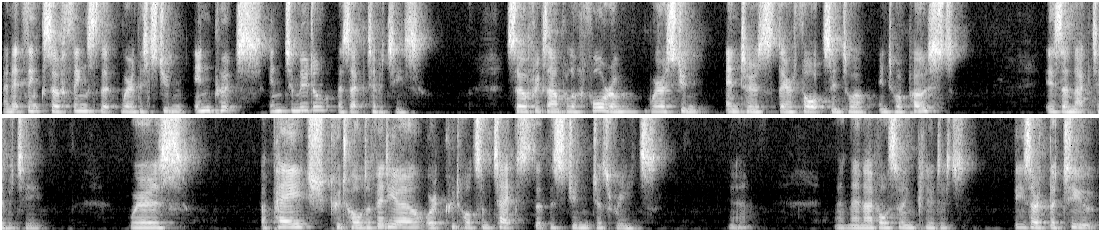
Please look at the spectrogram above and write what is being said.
and it thinks of things that where the student inputs into Moodle as activities. So for example, a forum where a student enters their thoughts into a, into a post is an activity. Whereas a page could hold a video or it could hold some text that the student just reads. Yeah. And then I've also included, these are the two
